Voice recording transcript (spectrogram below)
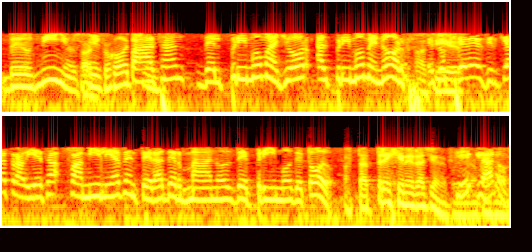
de los niños, Exacto. el coche, pasan del primo mayor al primo menor. Así Eso es. quiere decir que atraviesa familias enteras de hermanos, de primos, de todo. Hasta tres generaciones. Sí, claro.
